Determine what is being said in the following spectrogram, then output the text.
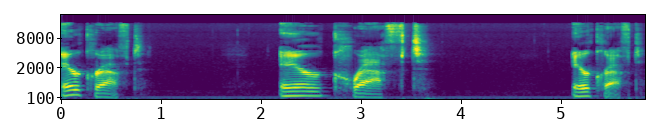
aircraft, aircraft, aircraft.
